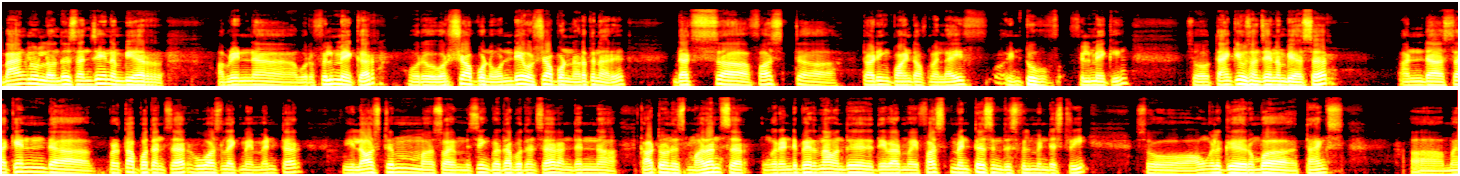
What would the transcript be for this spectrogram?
பெங்களூரில் வந்து சஞ்சய் நம்பியார் அப்படின்னு ஒரு ஃபில்ம் மேக்கர் ஒரு ஒர்க் ஷாப் ஒன்று ஒன் டே ஒர்க் ஷாப் ஒன்று நடத்தினார் that's first turning point of my life into film making so thank you Sanjay Nambiar sir and second Prathap Pothan sir who was like my mentor we lost him so I'm missing Prathap sir and then cartoonist Madan sir உங்கள் ரெண்டு பேர் தான் வந்து they were my first mentors in this film industry so அவங்களுக்கு ரொம்ப தேங்க்ஸ் மை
